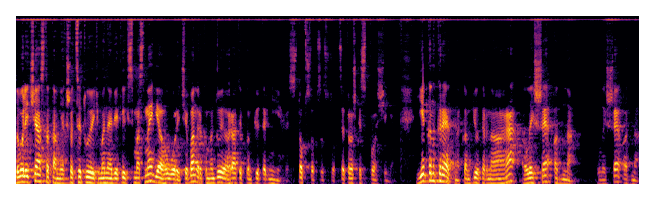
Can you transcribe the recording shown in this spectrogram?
Доволі часто, там, якщо цитують мене в якихось мас-медіа, говорять, Чебан рекомендує грати в комп'ютерні ігри. Стоп, стоп, стоп, стоп. Це трошки спрощення. Є конкретна комп'ютерна гра лише одна. Лише одна.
